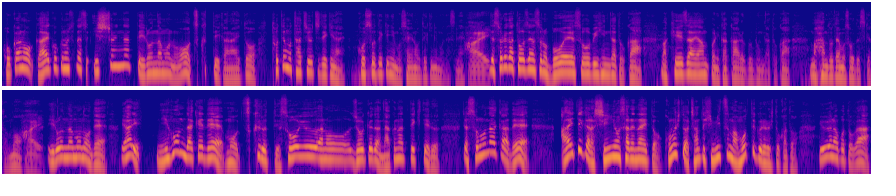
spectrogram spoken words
他の外国の人たちと一緒になっていろんなものを作っていかないと、とても太刀打ちできない。コスト的にも性能的にもですね。はい、で、それが当然その防衛装備品だとか、まあ、経済安保に関わる部分だとか、まあ、半導体もそうですけども、はい、いろんなもので、やはり日本だけでもう作るっていう、そういうあの状況ではなくなってきてる。じゃあその中で、相手から信用されないと、この人はちゃんと秘密守ってくれる人かというようなことが、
